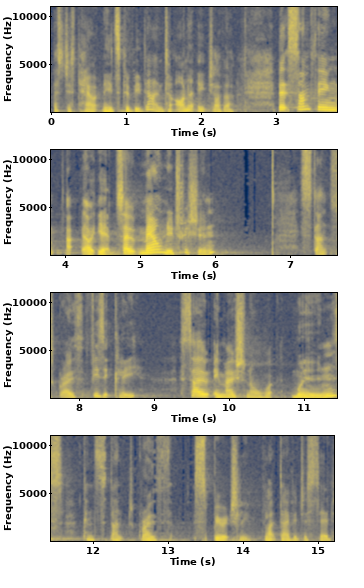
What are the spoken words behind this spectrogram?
that's just how it needs to be done to honour each other. But something, uh, oh yeah, so malnutrition stunts growth physically, so emotional wounds can stunt growth spiritually, like David just said.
